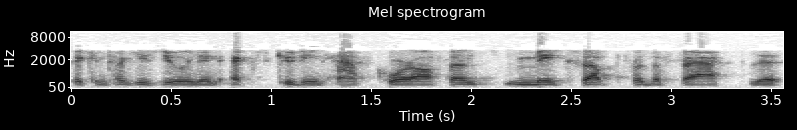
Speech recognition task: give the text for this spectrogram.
that Kentucky's doing in executing half court offense makes up for the fact that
